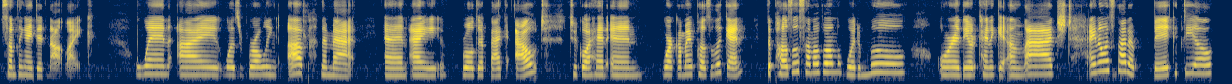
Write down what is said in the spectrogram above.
something I did not like. When I was rolling up the mat and I rolled it back out to go ahead and work on my puzzle again, the puzzle, some of them would move or they would kind of get unlatched. I know it's not a big deal,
